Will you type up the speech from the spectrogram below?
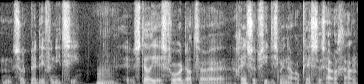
Een soort per definitie. Hm. Stel je eens voor dat er eh, geen subsidies meer naar orkesten zouden gaan.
